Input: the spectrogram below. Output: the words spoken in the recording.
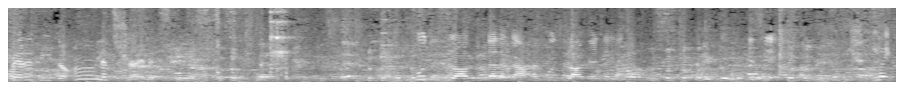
Pero dito, mm, let's try, let's taste. Food vlog talaga ako. Food vlogger talaga ako. Kasi, like,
